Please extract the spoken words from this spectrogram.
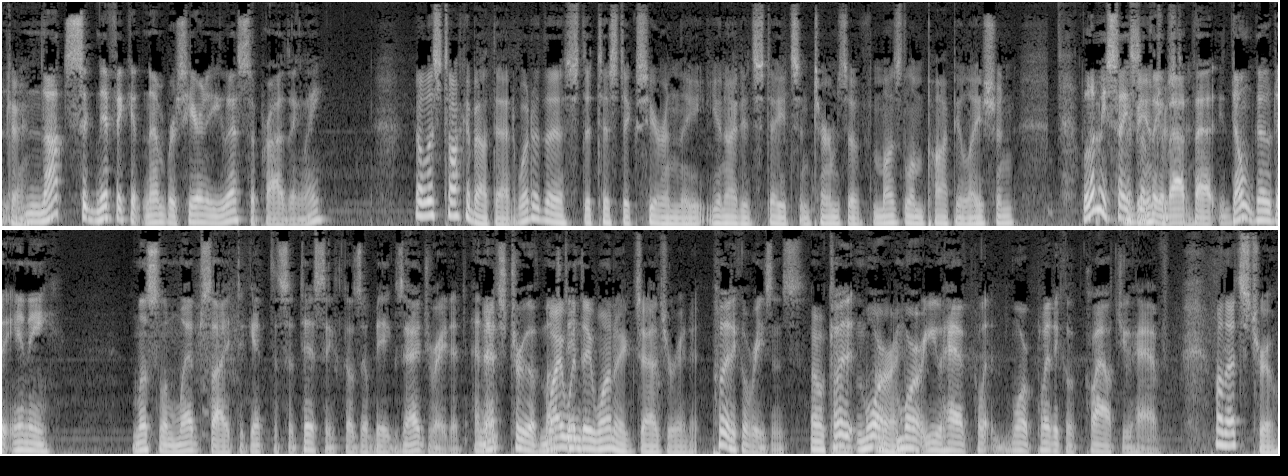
Okay. not significant numbers here in the U.S. Surprisingly. Now let's talk about that. What are the statistics here in the United States in terms of Muslim population? Well, let me say something about that. Don't go to any Muslim website to get the statistics because they'll be exaggerated, and that's true of most Why would in- they want to exaggerate it? political reasons. Okay. Poli- more right. more you have, poli- more political clout you have. Well, that's true.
